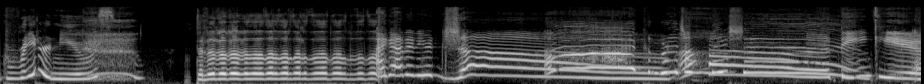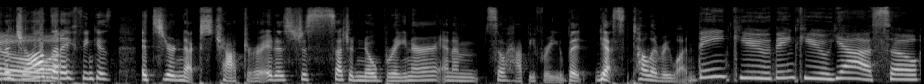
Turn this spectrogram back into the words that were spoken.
greater news. I got a new job. Ah, congratulations. Ah, thank you. And a job that I think is it's your next chapter. It is just such a no-brainer and I'm so happy for you. But yes, tell everyone. Thank you. Thank you. Yeah, so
